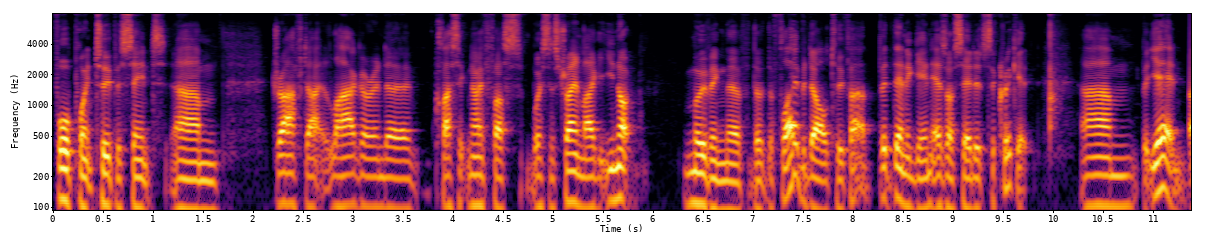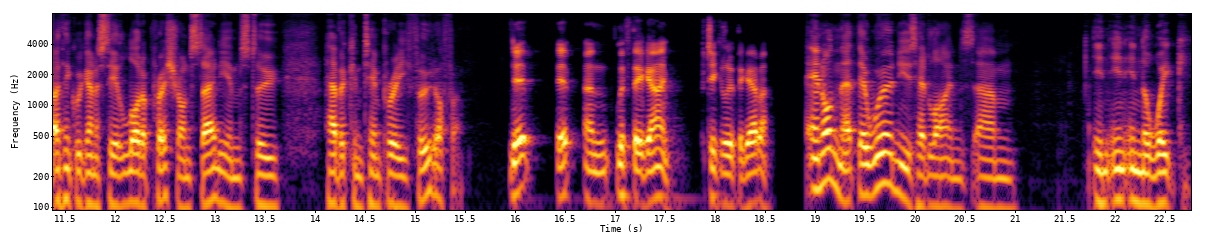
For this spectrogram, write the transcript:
4.2% um, draft lager and a classic no fuss Western Australian lager, you're not moving the, the, the flavour dial too far. But then again, as I said, it's the cricket. Um, but yeah, I think we're going to see a lot of pressure on stadiums to have a contemporary food offer. Yep, yep, and lift their game, particularly at the Gabba. And on that, there were news headlines um, in, in, in the week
